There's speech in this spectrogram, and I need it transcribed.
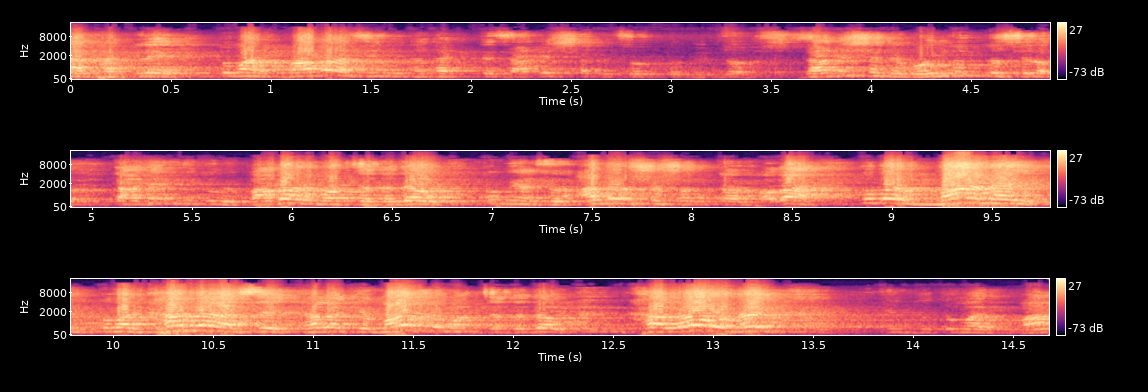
না থাকলে তোমার বাবা জীবিত থাকতে যাদের সাথে চলতো ফিরতো যাদের সাথে বন্ধুত্ব ছিল, তাদেরকে তুমি বাবার মর্যাদা দাও। তুমি একজন আদর্শ সন্তান হবা। তোমার মা নাই, তোমার খালা আছে, খালাকে মায়ের মর্যাদা দাও। খালাও নাই। তোমার মা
